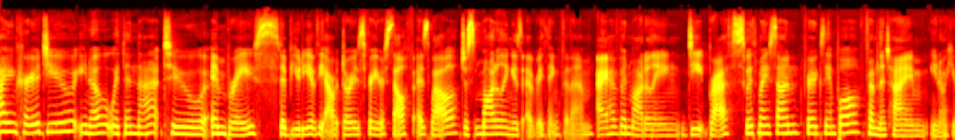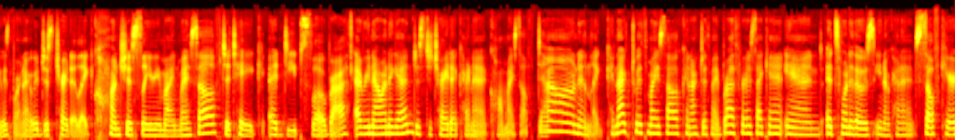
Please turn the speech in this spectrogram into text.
I encourage you, you know, within that to embrace the beauty of the outdoors for yourself as well. Just modeling is everything for them. I have been modeling deep breaths with my son, for example, from the time, you know, he was born. I would just try to like consciously remind myself to take a deep, slow breath every now and again, just to try to kind of calm myself down and like connect with myself, connect with my breath for a second. And it's one of those, you know, kind of self care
